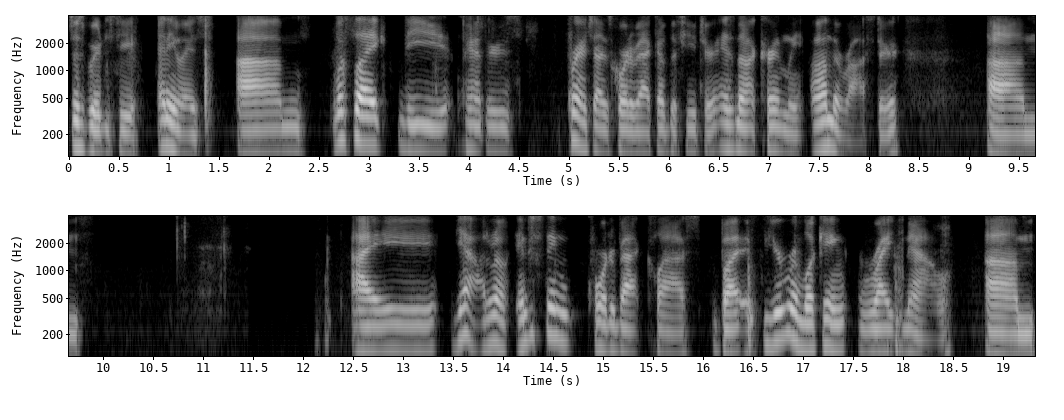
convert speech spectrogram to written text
just weird to see. Anyways, um, looks like the Panthers franchise quarterback of the future is not currently on the roster. Um, I yeah, I don't know. Interesting quarterback class, but if you were looking right now, um,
